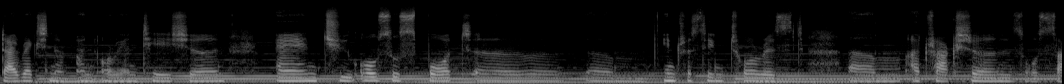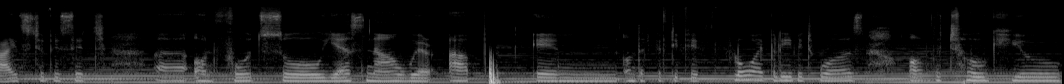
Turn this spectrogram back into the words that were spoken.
direction and orientation and to also spot uh, um, interesting tourist um, attractions or sites to visit uh, on foot. So, yes, now we're up in on the 55th floor, I believe it was, of the Tokyo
